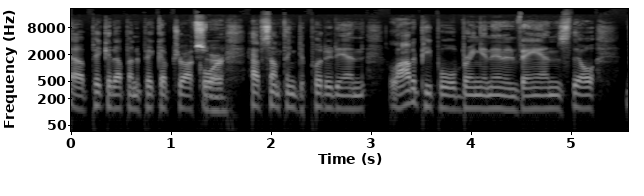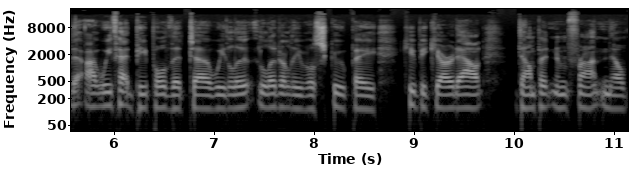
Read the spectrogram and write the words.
uh, pick it up in a pickup truck or have something to put it in. A lot of people will bring it in in vans. They'll. The, uh, we've had people that uh, we li- literally will scoop a cubic yard out, dump it in front, and they'll.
